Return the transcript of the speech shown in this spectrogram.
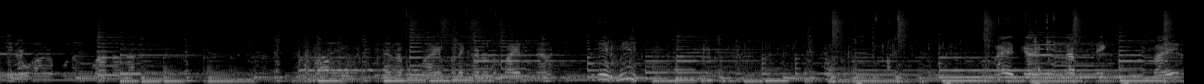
Ilo ang po ng kuwana na. Hindi na po kayo palagkano ng bayad na. Sige, sige. Bayad ka ng laptik. Bayad.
